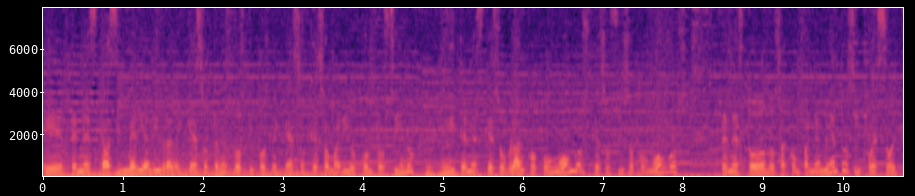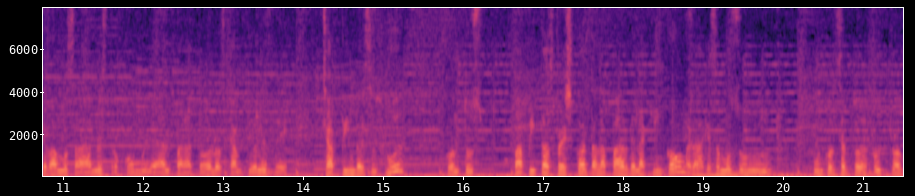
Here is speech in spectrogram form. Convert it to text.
eh, tenés casi media libra de queso. Tenés dos tipos de queso: queso amarillo con tocino y tenés queso blanco con hongos, queso suizo con hongos. Tenés todos los acompañamientos y pues hoy te vamos a dar nuestro combo ideal para todos los campeones de Chapín versus Food con tus papitas fresh cut a la par de la King Kong, ¿verdad? Que somos un, un concepto de food truck,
